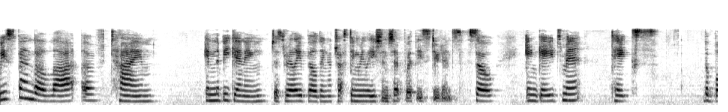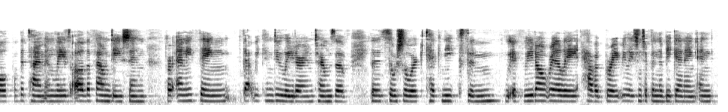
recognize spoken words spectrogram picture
We spend a lot of time in the beginning just really building a trusting relationship with these students. So engagement takes the bulk of the time and lays all the foundation for anything that we can do later in terms of the social work techniques and if we don't really have a great relationship in the beginning and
